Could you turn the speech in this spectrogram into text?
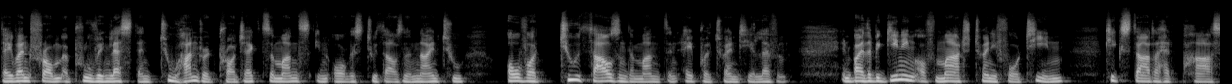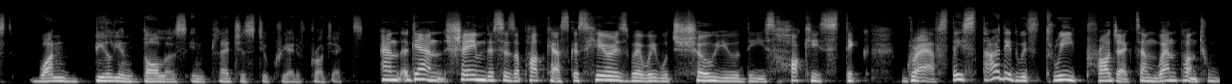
They went from approving less than 200 projects a month in August 2009 to over 2,000 a month in April 2011. And by the beginning of March 2014, Kickstarter had passed $1 billion in pledges to creative projects. And again, shame this is a podcast because here is where we would show you these hockey stick graphs. They started with three projects and went on to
